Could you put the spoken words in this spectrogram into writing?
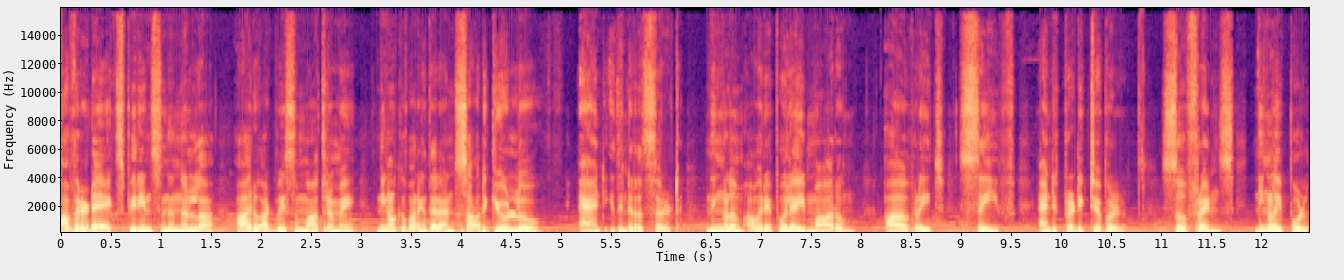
അവരുടെ എക്സ്പീരിയൻസിൽ നിന്നുള്ള ആ ഒരു അഡ്വൈസും മാത്രമേ നിങ്ങൾക്ക് പറഞ്ഞു തരാൻ സാധിക്കുകയുള്ളൂ. ആൻഡ് ഇതിന്റെ റിസൾട്ട് നിങ്ങളും അവരെ പോലെയായി മാറും. Average safe and predictable so friends നിങ്ങളിപ്പോൾ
